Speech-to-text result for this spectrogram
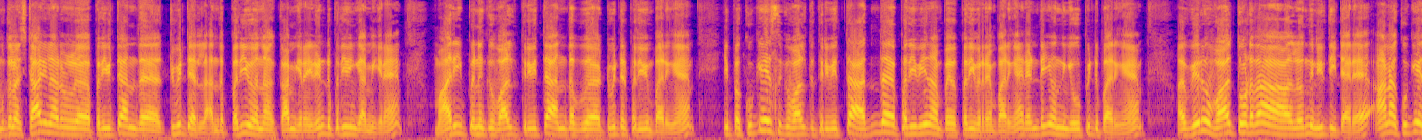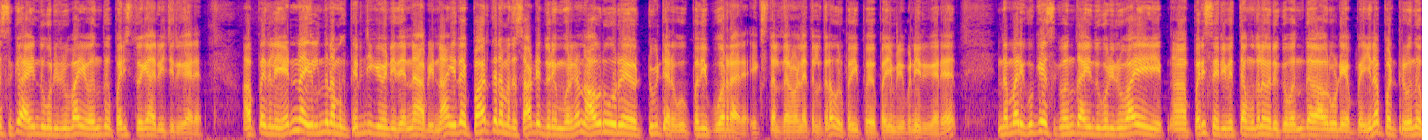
முதல்வர் ஸ்டாலின் அவர்கள் பதிவிட்ட அந்த ட்விட்டரில் அந்த பதிவை நான் காமிக்கிறேன் ரெண்டு பதிவையும் காமிக்கிறேன். மாரியப்பனுக்கு வாழ்த்து தெரிவித்த அந்த ட்விட்டர் பதிவையும் பாருங்க. இப்போ குகேஷுக்கு வாழ்த்து தெரிவித்த அந்த பதிவையும் நான் பதிவிடுறேன் பாருங்க. ரெண்டையும் நீங்கள் ஒப்பிட்டு பாருங்க. வெறும் வாழ்த்தோட தான் அதில் வந்து நிறுத்திட்டாரு. ஆனால் குகேஷுக்கு ஐந்து கோடி ரூபாய் வந்து பரிசு தொகை அறிவிச்சிருக்காரு. அப்போ இதில் என்ன இருந்து நமக்கு தெரிஞ்சுக்க வேண்டியது என்ன அப்படின்னா இதை பார்த்து நம்ம சாட்டை துறைமுருகன் அவர் ஒரு ட்விட்டர் பதிவு போடுறாரு. எக்ஸ்தல் வலைத்தளத்தில் ஒரு பதிவு பதிவு பண்ணியிருக்காரு. இந்த மாதிரி குகேஷுக்கு வந்து ஐந்து கோடி ரூபாய் பரிசு அறிவித்த முதல்வருக்கு வந்து அவருடைய இனப்பற்று வந்து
